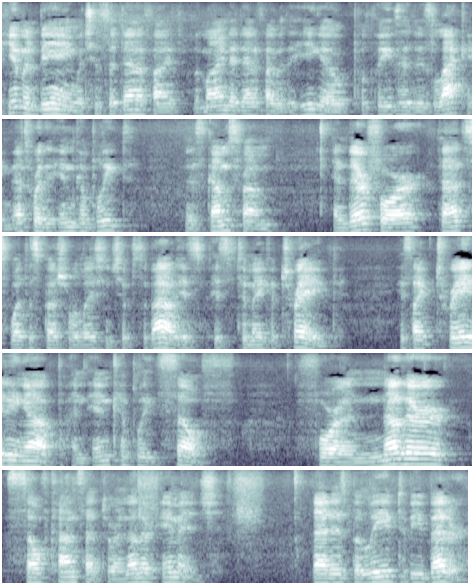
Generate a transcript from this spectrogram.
human being which is identified, the mind identified with the ego, believes it is lacking. That's where the incompleteness comes from. And therefore, that's what the special relationship's about, is, is to make a trade. It's like trading up an incomplete self for another self-concept or another image that is believed to be better.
